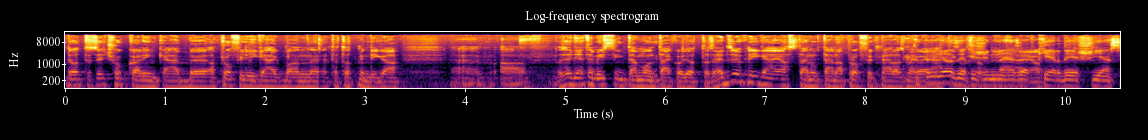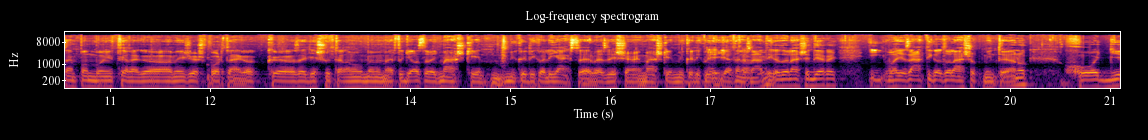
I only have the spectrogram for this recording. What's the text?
de ott az egy sokkal inkább a profiligákban, tehát ott mindig a, a, az egyetemi szinten mondták, hogy ott az edzők ligája, aztán utána a profiknál az meg a hát, Azért is egy nehezebb kérdés ilyen szempontból, hogy tényleg a major sportágak az Egyesült Államokban, mert ugye azzal, hogy másként működik a ligák szervezése, meg másként működik hogy egyáltalán az átigazolási díjak, vagy az átigazolások, mint olyanok, hogy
